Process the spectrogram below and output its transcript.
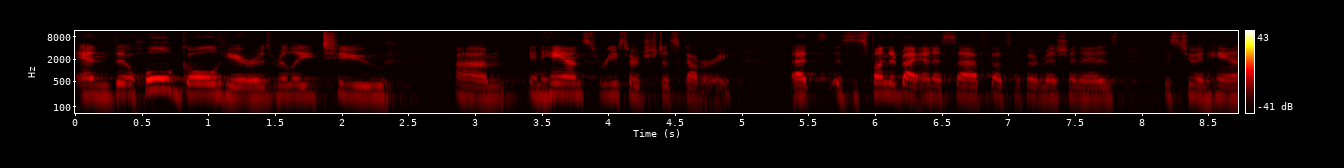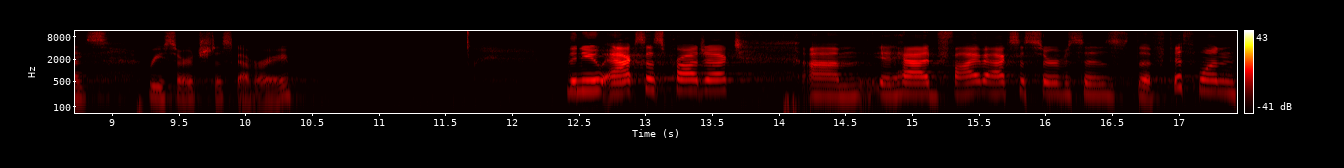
And the whole goal here is really to um, enhance research discovery. That's, this is funded by NSF, that's what their mission is, is to enhance research discovery. The new Access project, um, it had five access services. The fifth one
